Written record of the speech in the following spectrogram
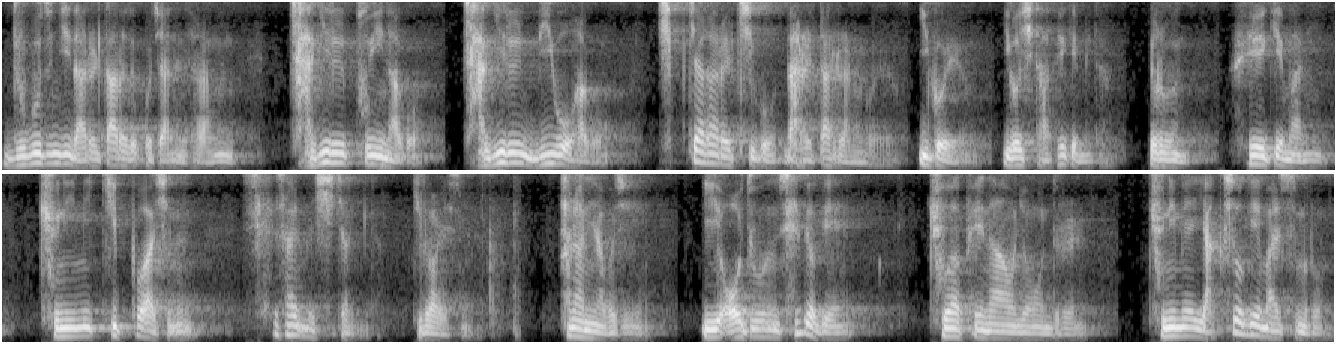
누구든지 나를 따르고자 하는 사람은 자기를 부인하고 자기를 미워하고 십자가를 지고 나를 따르라는 거예요. 이거예요. 이것이 다 회개입니다. 여러분, 회개만이 주님이 기뻐하시는 새 삶의 시작입니다. 기도하겠습니다. 하나님 아버지, 이 어두운 새벽에 주 앞에 나온 영혼들을 주님의 약속의 말씀으로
